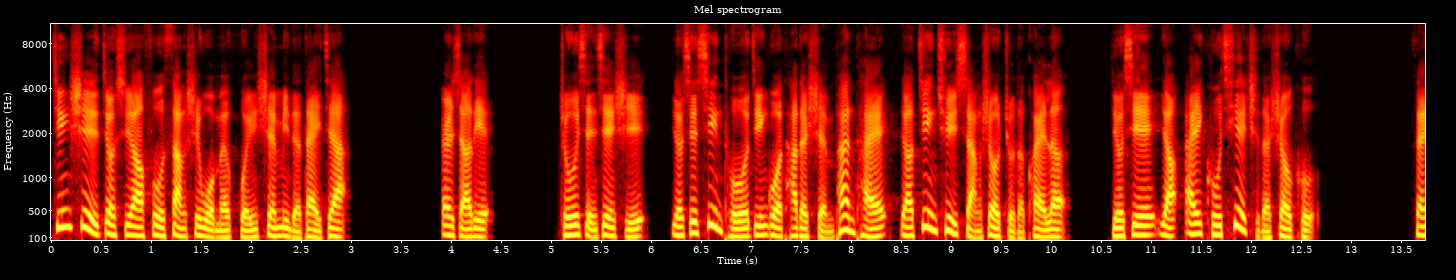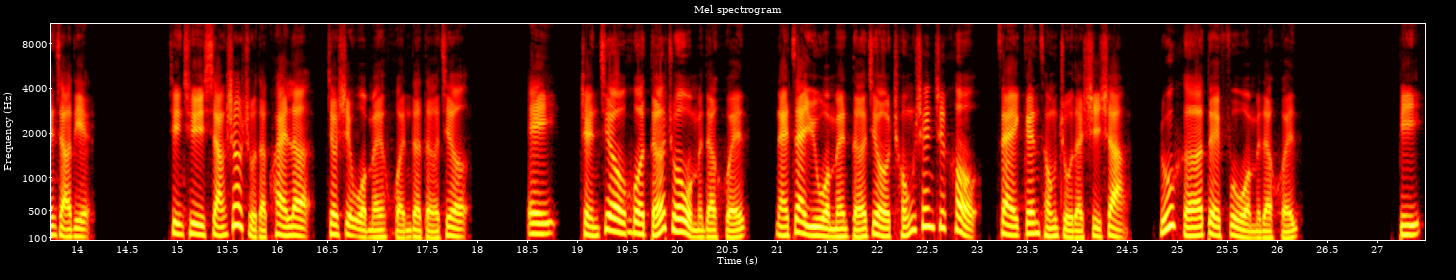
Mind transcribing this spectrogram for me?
今世就需要付丧失我们魂生命的代价。二小点，主显现时，有些信徒经过他的审判台，要进去享受主的快乐。有些要哀哭切齿的受苦。三小点，进去享受主的快乐，就是我们魂的得救。A 拯救或得着我们的魂，乃在于我们得救重生之后，在跟从主的事上如何对付我们的魂。B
